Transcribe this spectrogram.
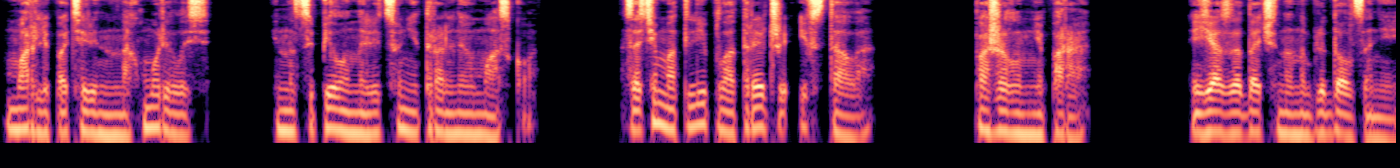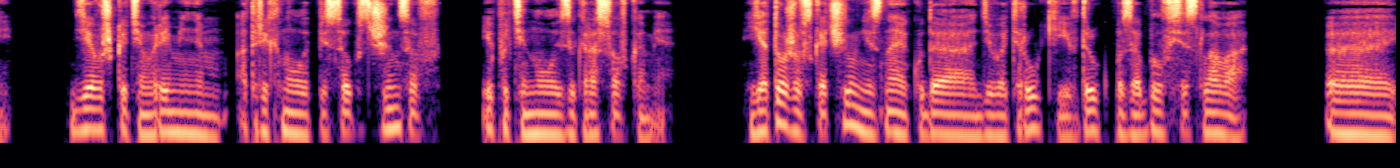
Марли потерянно нахмурилась и нацепила на лицо нейтральную маску. Затем отлипла от Реджи и встала. «Пожалуй, мне пора». Я задаченно наблюдал за ней. Девушка тем временем отряхнула песок с джинсов и потянулась за кроссовками. Я тоже вскочил, не зная, куда девать руки, и вдруг позабыл все слова. «Э,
